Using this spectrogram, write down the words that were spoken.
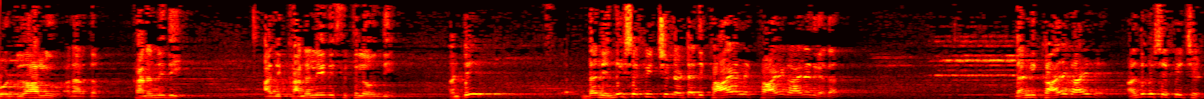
గొడ్రాలు అని అర్థం. కననిది అది కనలేని స్థితిలో ఉంది. అంటే దాన్ని ఎందుకు చెప్పించిండు అంటే అది కాయ కాయ కాయలేదు కదా. దానికి కాయ కాయలే. అందుకు చెప్పించాడు.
